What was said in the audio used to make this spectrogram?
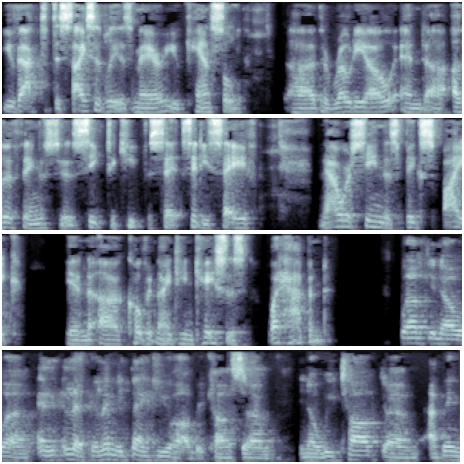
You've acted decisively as mayor. You canceled uh, the rodeo and uh, other things to seek to keep the city safe. Now we're seeing this big spike in uh, COVID-19 cases. What happened? Well, you know, uh, and, and, look, and let me thank you all because, um, you know, we talked, um, I think it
